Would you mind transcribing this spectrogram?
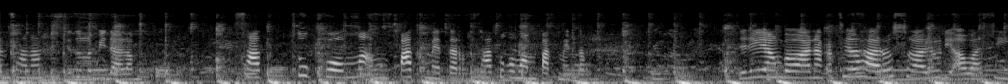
depan sana itu lebih dalam. 1,4 meter 1,4 meter. Jadi yang bawa anak kecil harus selalu diawasi.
